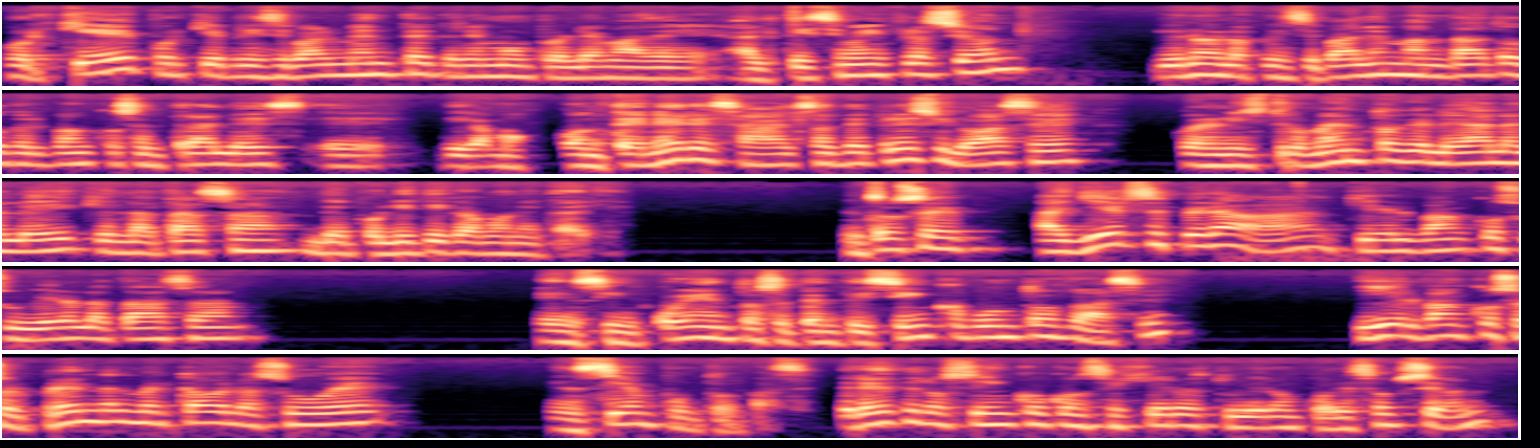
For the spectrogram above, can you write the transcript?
¿Por qué? Porque principalmente tenemos un problema de altísima inflación y uno de los principales mandatos del Banco Central es, eh, digamos, contener esas alzas de precio y lo hace con el instrumento que le da la ley, que es la tasa de política monetaria. Entonces, ayer se esperaba que el banco subiera la tasa en 50 o 75 puntos base y el banco sorprende al mercado y la sube en 100 puntos base. Tres de los cinco consejeros estuvieron por esa opción.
